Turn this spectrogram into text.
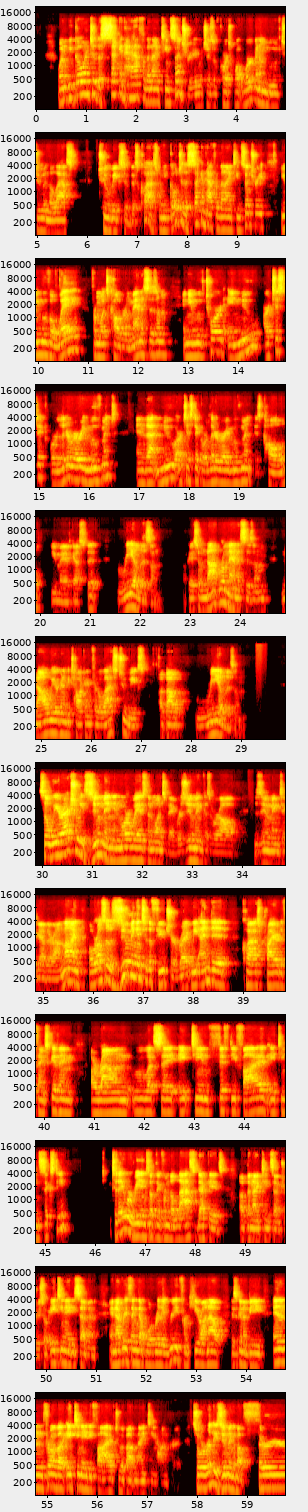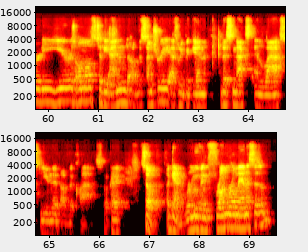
When we go into the second half of the 19th century, which is, of course, what we're going to move to in the last two weeks of this class, when you go to the second half of the 19th century, you move away from what's called Romanticism and you move toward a new artistic or literary movement. And that new artistic or literary movement is called, you may have guessed it, realism. Okay, so not Romanticism. Now we are going to be talking for the last two weeks about realism. So we are actually Zooming in more ways than one today. We're Zooming because we're all Zooming together online, but we're also Zooming into the future, right? We ended class prior to Thanksgiving around, let's say, 1855, 1860. Today we're reading something from the last decades of the 19th century, so 1887. And everything that we'll really read from here on out is going to be in from about 1885 to about 1900. So we're really zooming about 30 years almost to the end of the century as we begin this next and last unit of the class, okay? So again, we're moving from Romanticism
